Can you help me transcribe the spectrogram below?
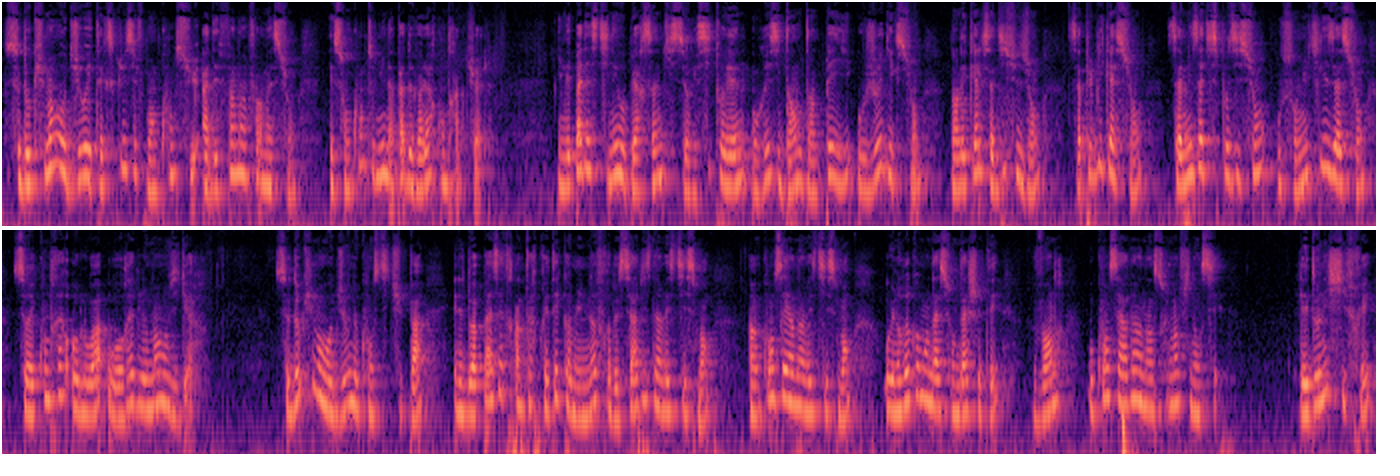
Ce document audio est exclusivement conçu à des fins d'information et son contenu n'a pas de valeur contractuelle. Il n'est pas destiné aux personnes qui seraient citoyennes ou résidentes d'un pays ou juridiction dans lesquelles sa diffusion, sa publication, sa mise à disposition ou son utilisation seraient contraires aux lois ou aux règlements en vigueur. Ce document audio ne constitue pas et ne doit pas être interprété comme une offre de service d'investissement, un conseil en investissement ou une recommandation d'acheter, vendre ou conserver un instrument financier. Les données chiffrées,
